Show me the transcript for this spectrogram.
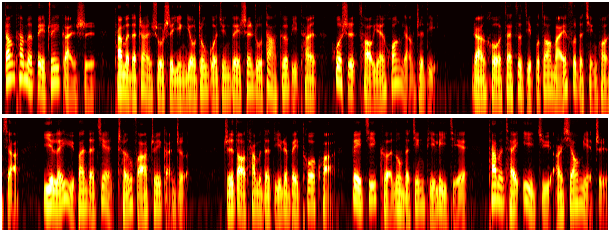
当他们被追赶时，他们的战术是引诱中国军队深入大戈壁滩或是草原荒凉之地，然后在自己不遭埋伏的情况下，以雷雨般的箭惩罚追赶者，直到他们的敌人被拖垮、被饥渴弄得精疲力竭，他们才一举而消灭之。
